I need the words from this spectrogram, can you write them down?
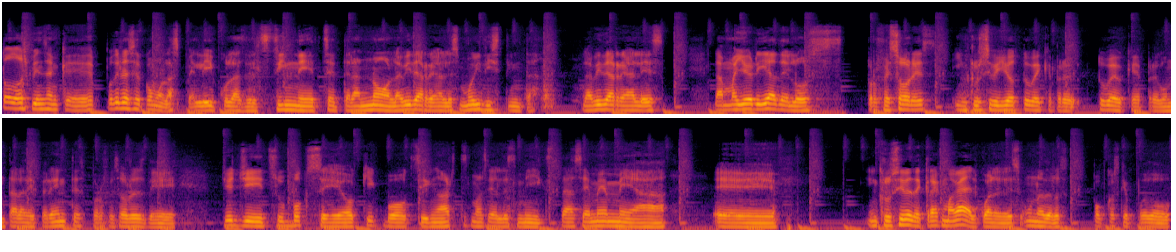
todos piensan que podría ser como las películas del cine, etcétera. No, la vida real es muy distinta. La vida real es la mayoría de los profesores, inclusive yo tuve que tuve que preguntar a diferentes profesores de jiu-jitsu, boxeo, kickboxing, artes marciales mixtas, MMA, eh, inclusive de Crack Maga, el cual es uno de los pocos que puedo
